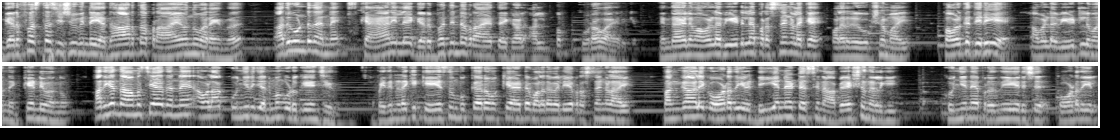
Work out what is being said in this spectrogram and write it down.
ഗർഭസ്ഥ ശിശുവിന്റെ യഥാർത്ഥ പ്രായം എന്ന് പറയുന്നത് അതുകൊണ്ട് തന്നെ സ്കാനിലെ ഗർഭത്തിന്റെ പ്രായത്തേക്കാൾ അല്പം കുറവായിരിക്കും. എന്തായാലും അവളുടെ വീട്ടിലെ പ്രശ്നങ്ങളൊക്കെ വളരെ രൂക്ഷമായി അവൾക്ക് തിരികെ അവളുടെ വീട്ടിൽ വന്ന് നിൽക്കേണ്ടി വന്നു. അധികം താമസിയാതെ തന്നെ അവൾ ആ കുഞ്ഞിന് ജന്മം കൊടുക്കുകയും ചെയ്തു. അപ്പൊ ഇതിനിടയ്ക്ക് കേസും ബുക്കാറും ഒക്കെ ആയിട്ട് വളരെ വലിയ പ്രശ്നങ്ങളായി. പങ്കാളി കോടതിയിൽ ഡി എൻ എ ടെസ്റ്റിന് അപേക്ഷ നൽകി. കുഞ്ഞിനെ പ്രതിനിധീകരിച്ച് കോടതിയിൽ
